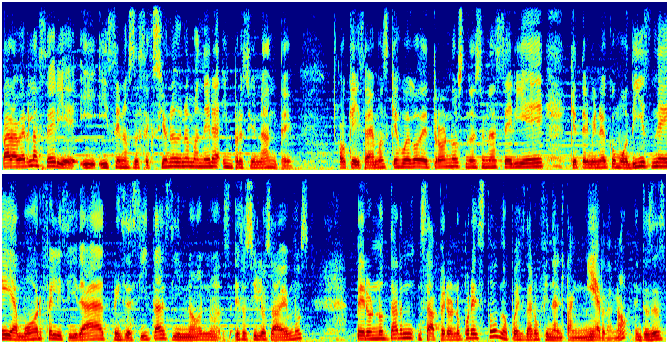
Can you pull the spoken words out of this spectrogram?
para ver la serie y, se nos decepciona de una manera impresionante. Ok, sabemos que Juego de Tronos no es una serie que termine como Disney, amor, felicidad, princesitas, y no, no, eso sí lo sabemos. Pero no dar, o sea, pero no por esto no puedes dar un final tan mierda, ¿no? Entonces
